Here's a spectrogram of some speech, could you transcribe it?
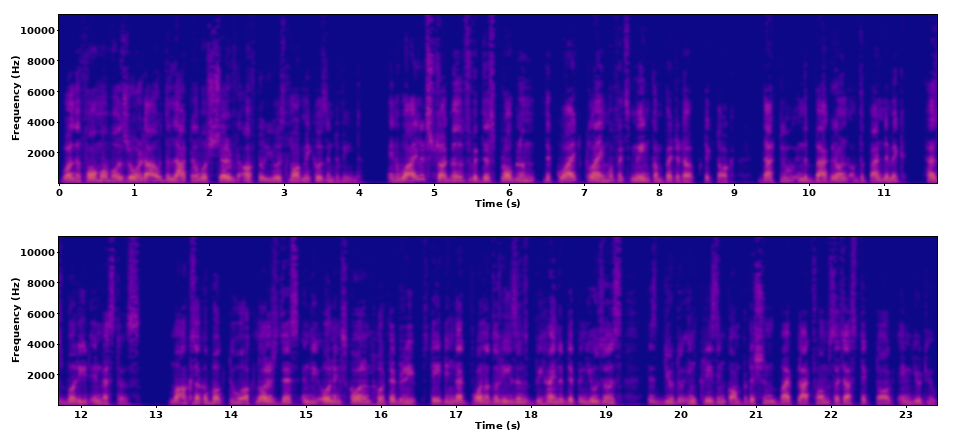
While the former was rolled out, the latter was shelved after US lawmakers intervened. And while it struggles with this problem, the quiet climb of its main competitor, TikTok, that too in the background of the pandemic, has worried investors. Mark Zuckerberg too acknowledged this in the earnings call on 3rd February, stating that one of the reasons behind the dip in users is due to increasing competition by platforms such as TikTok and YouTube.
